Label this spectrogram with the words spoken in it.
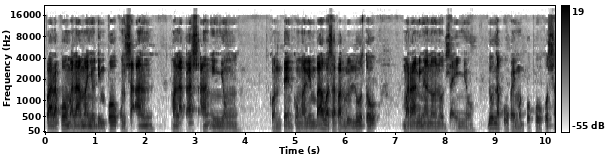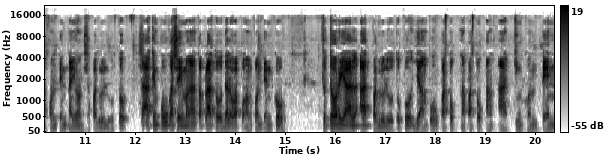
Para po malaman nyo din po kung saan malakas ang inyong content. Kung halimbawa sa pagluluto, maraming nanonood sa inyo, doon na po kayo magpo-focus sa content na yon sa pagluluto. Sa akin po kasi mga kaplato, dalawa po ang content ko. Tutorial at pagluluto po. Diyan po patok na patok ang aking content.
